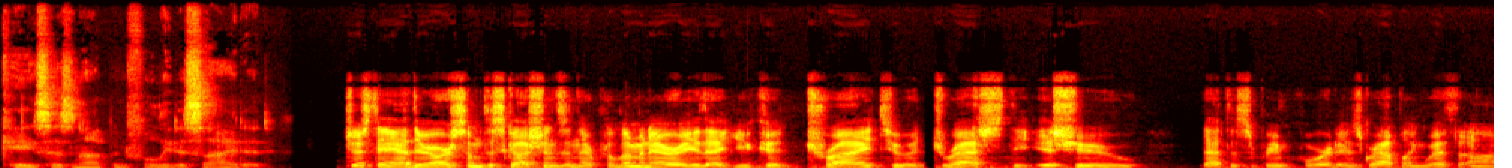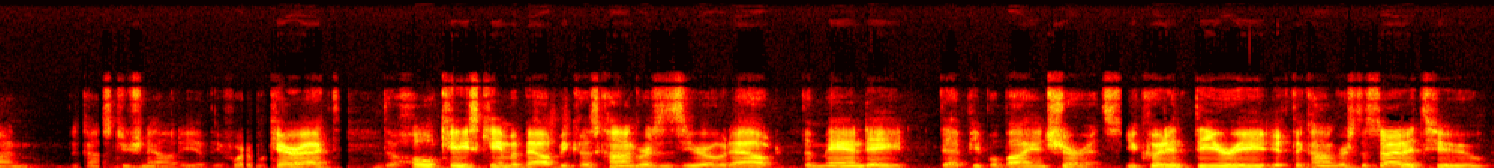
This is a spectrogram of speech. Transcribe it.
case has not been fully decided. Just to add, there are some discussions in their preliminary that you could try to address the issue that the Supreme Court is grappling with on the constitutionality of the Affordable Care Act. The whole case came about because Congress zeroed out the mandate that people buy insurance. You could, in theory, if the Congress decided to,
